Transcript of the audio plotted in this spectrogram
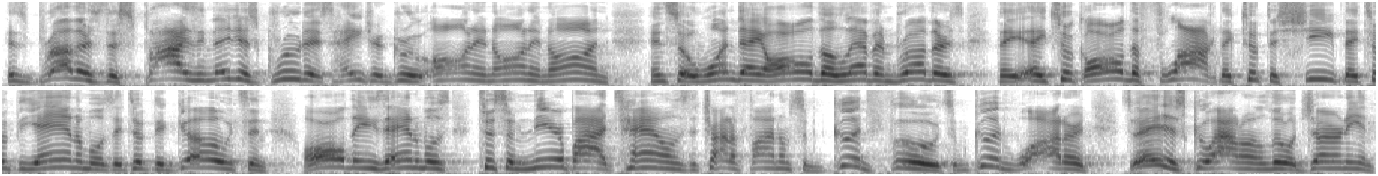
His brothers despising, they just grew this hatred, grew on and on and on. And so one day, all the 11 brothers, they, they took all the flock, they took the sheep, they took the animals, they took the goats, and all these animals to some nearby towns to try to find them some good food, some good water. So they just go out on a little journey. And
